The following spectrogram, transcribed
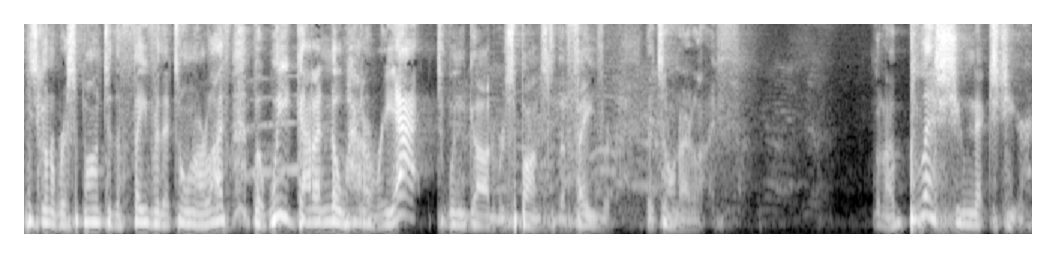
He's going to respond to the favor that's on our life. But we got to know how to react when God responds to the favor that's on our life. I'm going to bless you next year.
